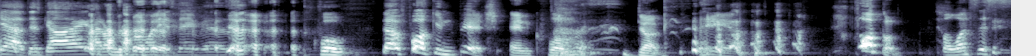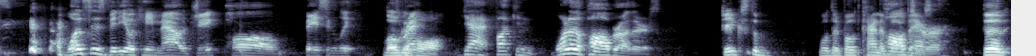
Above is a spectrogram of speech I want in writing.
yeah, this guy, I don't remember what his name is. Yeah. quote that fucking bitch and quote Doug. yeah. Fuck him. But once this once this video came out, Jake Paul basically Logan Threat- Paul. yeah, fucking one of the Paul brothers. Jake's the well, they're both kind of Paul boxers. Bearer. The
